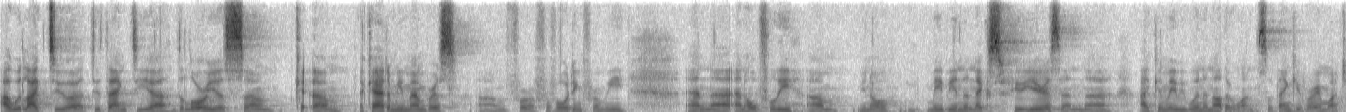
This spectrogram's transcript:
I would like to uh, to thank the uh, the Laureus um, um, Academy members um, for for voting for me. And, uh, and hopefully, you know, maybe in the next few years, and uh, I can maybe win another one. So thank you very much.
